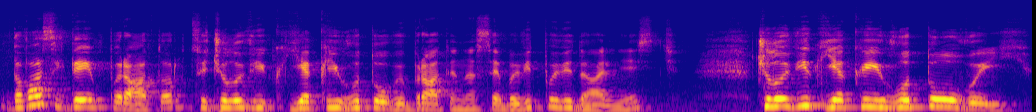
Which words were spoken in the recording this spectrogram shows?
до вас йде імператор. Це чоловік, який готовий брати на себе відповідальність. Чоловік, який готовий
